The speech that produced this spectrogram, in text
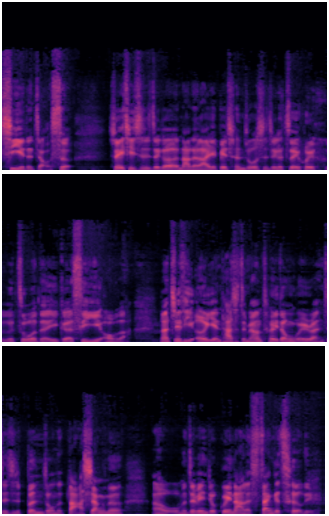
企业的角色。所以其实这个纳德拉也被称作是这个最会合作的一个 CEO 了。那具体而言，他是怎么样推动微软这只笨重的大象呢？啊、我们这边就归纳了三个策略。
